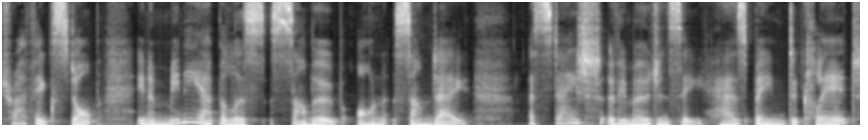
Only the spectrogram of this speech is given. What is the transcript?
traffic stop in a Minneapolis suburb on Sunday. A state of emergency has been declared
